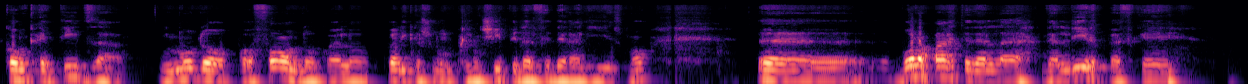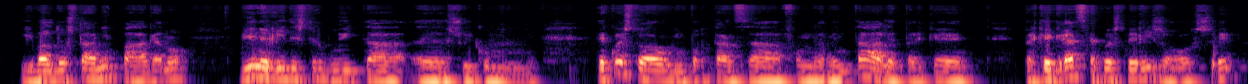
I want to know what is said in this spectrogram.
concretizza in modo profondo quello, quelli che sono i principi del federalismo. Eh, buona parte del, dell'IRPEF che i valdostani pagano viene ridistribuita eh, sui comuni e questo ha un'importanza fondamentale perché, perché, grazie a queste risorse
